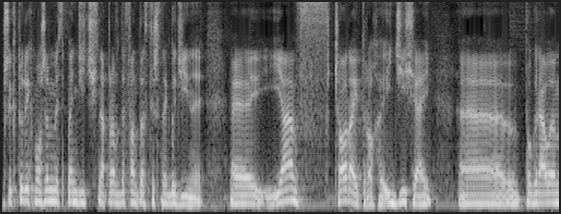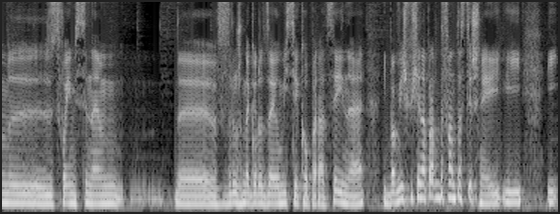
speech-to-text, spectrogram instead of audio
przy których możemy spędzić naprawdę fantastyczne godziny. E, ja wczoraj trochę i dzisiaj e, pograłem ze swoim synem w różnego rodzaju misje kooperacyjne i bawiliśmy się naprawdę fantastycznie i, i,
